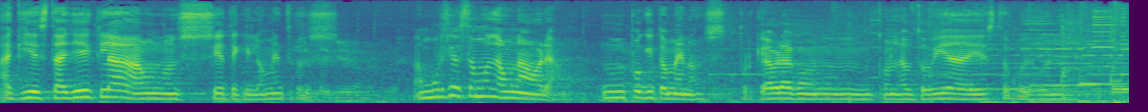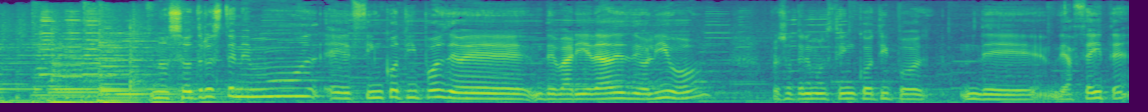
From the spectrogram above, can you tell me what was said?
Aquí está Yecla, a unos 7 kilómetros. A Murcia estamos a una hora, un poquito menos, porque ahora con, con la autovía y esto, pues bueno. Nosotros tenemos eh, cinco tipos de, de variedades de olivo, por eso tenemos cinco tipos de, de aceite.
